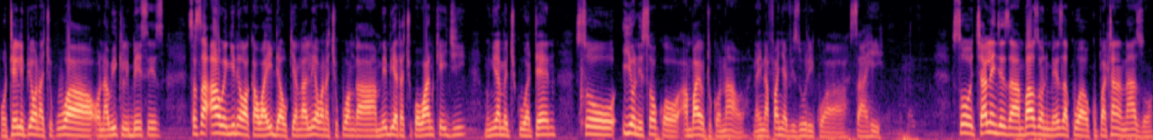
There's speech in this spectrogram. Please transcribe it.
hoteli pia wanachukua on a weekly basis. Sasa hao wengine wa kawaida ukiangalia wanachukuanga maybe atachukua 1 kg, mwingine amechukua 10. So hiyo ni soko ambayo tuko nao na inafanya vizuri kwa saa hii. So challenges ambazo nimeweza kuwa kupatana nazo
